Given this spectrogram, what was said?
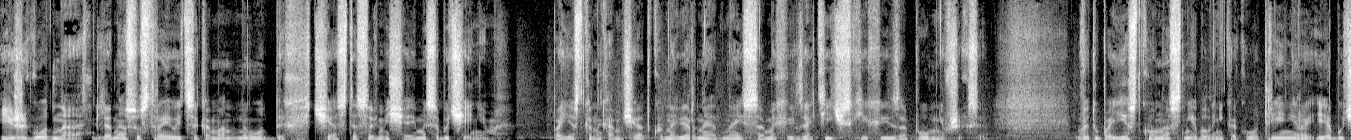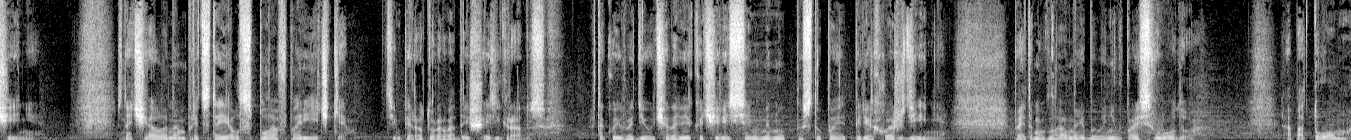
Ежегодно для нас устраивается командный отдых, часто совмещаемый с обучением. Поездка на Камчатку, наверное, одна из самых экзотических и запомнившихся. В эту поездку у нас не было никакого тренера и обучения. Сначала нам предстоял сплав по речке. Температура воды 6 градусов. В такой воде у человека через 7 минут наступает переохлаждение. Поэтому главное было не упасть в воду. А потом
